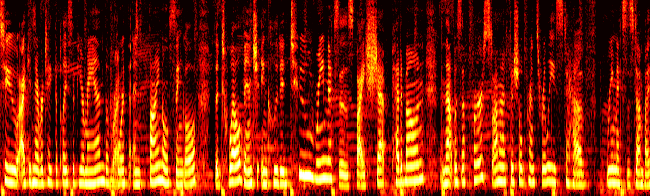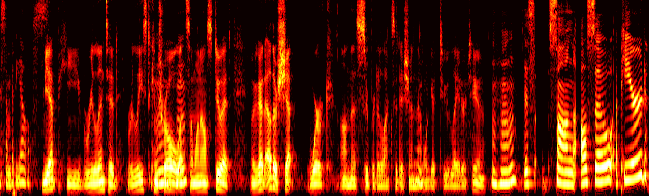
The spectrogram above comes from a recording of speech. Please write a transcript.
to I Could Never Take the Place of Your Man, the Right. fourth and final single. The 12 inch included two remixes by Shep Pettibone, and that was the first on an official Prince release to have remixes done by somebody else. Yep, he relented, released control, let mm-hmm. someone else do it. And we've got other Shep work on this Super Deluxe edition that we'll get to later too. Mm-hmm. This song also appeared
